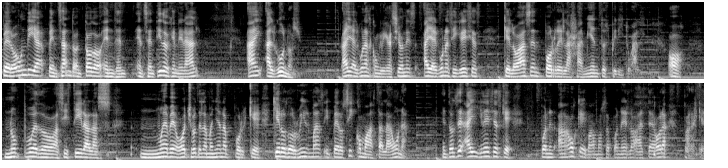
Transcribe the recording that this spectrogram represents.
Pero un día, pensando en todo, en, en sentido general, hay algunos, hay algunas congregaciones, hay algunas iglesias que lo hacen por relajamiento espiritual. Oh, no puedo asistir a las 9 o 8 de la mañana porque quiero dormir más, y, pero sí como hasta la 1. Entonces hay iglesias que ponen, ah, ok, vamos a ponerlo hasta ahora para que,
